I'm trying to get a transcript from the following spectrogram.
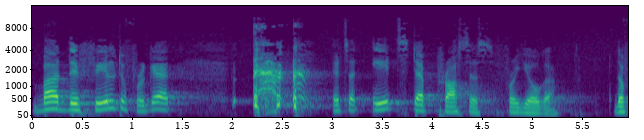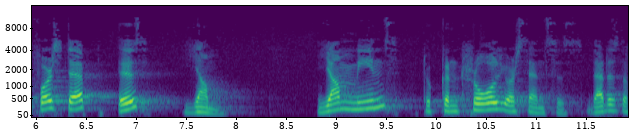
But they fail to forget it's an eight step process for yoga. The first step is yam. Yam means to control your senses. That is the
